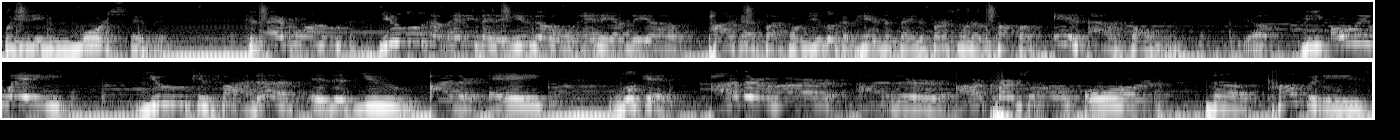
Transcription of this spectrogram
which is even more stupid. Because everyone who you look up anything that you go on any of the uh, podcast platforms, you look up here's the thing. The first one that'll pop up is Alec Baldwin. Yup. The only way you can find us is if you either a look at either of our either our personal or the company's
